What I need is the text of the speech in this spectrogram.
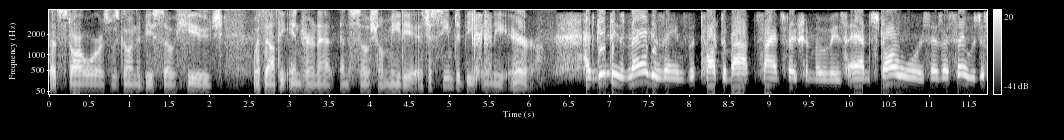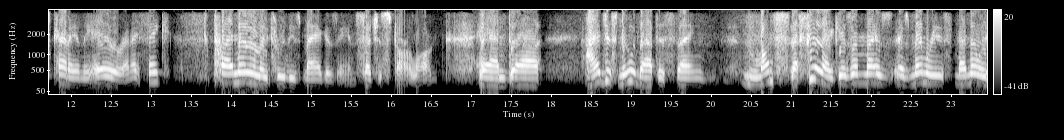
that Star Wars was going to be so huge without the internet and social media? It just seemed to be in the air. I'd get these magazines that talked about science fiction movies, and Star Wars, as I say, was just kind of in the air. And I think primarily through these magazines, such as Starlog, and uh, I just knew about this thing months. I feel like as as, as memory my memory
